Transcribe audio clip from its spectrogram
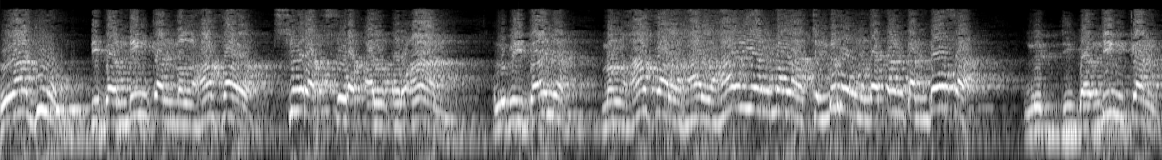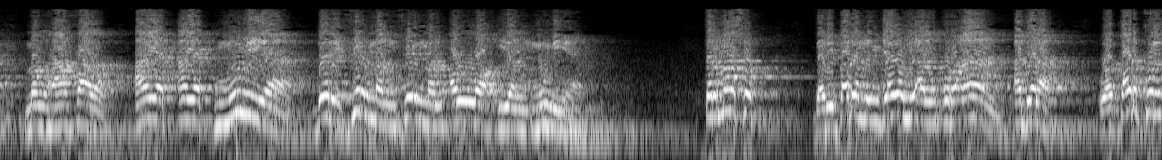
lagu dibandingkan menghafal surat-surat Al-Quran. Lebih banyak menghafal hal-hal yang malah cenderung mendatangkan dosa dibandingkan menghafal ayat-ayat mulia dari firman-firman Allah yang mulia. Termasuk daripada menjauhi Al-Quran adalah wa tarkul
